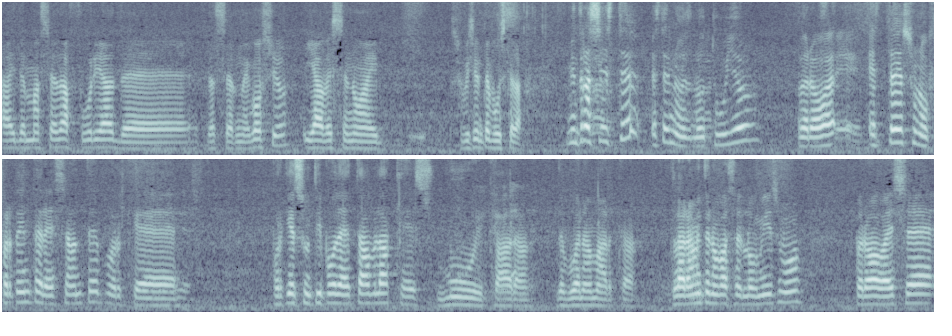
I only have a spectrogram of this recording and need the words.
hay demasiada furia de, de hacer negocio y a veces no hay suficiente búsqueda. Mientras este, este no es lo tuyo, pero Este- este es una oferta interesante porque, porque es un tipo de tabla que es muy cara, de buena marca. Claramente no va a ser lo mismo, pero a veces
